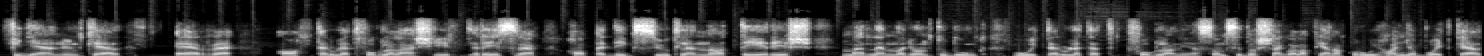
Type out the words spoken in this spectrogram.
figyelnünk kell erre a területfoglalási részre, ha pedig szűk lenne a tér, és már nem nagyon tudunk új területet foglalni a szomszédosság alapján, akkor új hangyabolyt kell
